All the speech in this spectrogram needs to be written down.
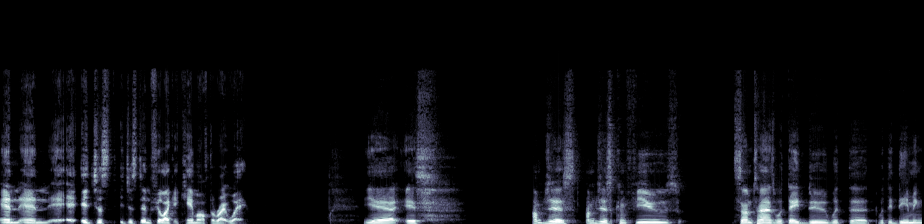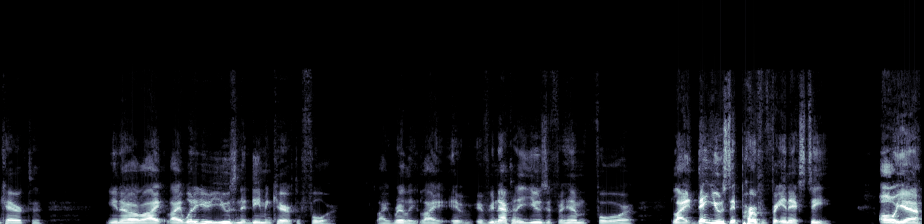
and and it, it just it just didn't feel like it came off the right way. Yeah, it's I'm just I'm just confused sometimes what they do with the with the demon character. You know, like like what are you using the demon character for? Like really, like if if you're not going to use it for him for like they used it perfect for NXT. Oh yeah.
